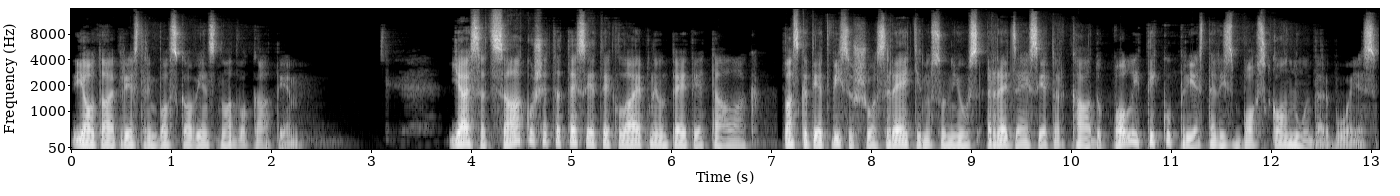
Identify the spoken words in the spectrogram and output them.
jautāja priesterim Bosko viens no advokātiem. Ja esat sākuši, tad esiet tiek laipni un pētiet tālāk, Paskatiet visus šos rēķinus, un jūs redzēsiet, ar kādu politiku priesteris Bosko nodarbojas.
